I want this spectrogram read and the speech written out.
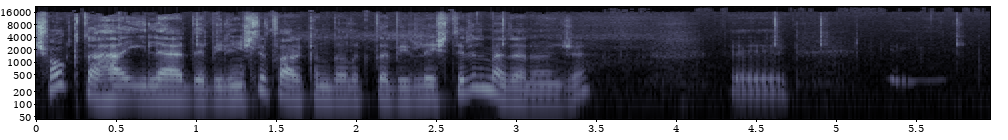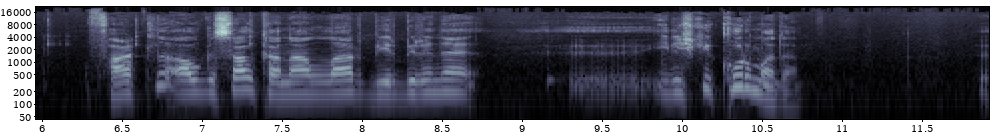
çok daha ileride bilinçli farkındalıkta birleştirilmeden önce e, farklı algısal kanallar birbirine e, ilişki kurmadan e,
